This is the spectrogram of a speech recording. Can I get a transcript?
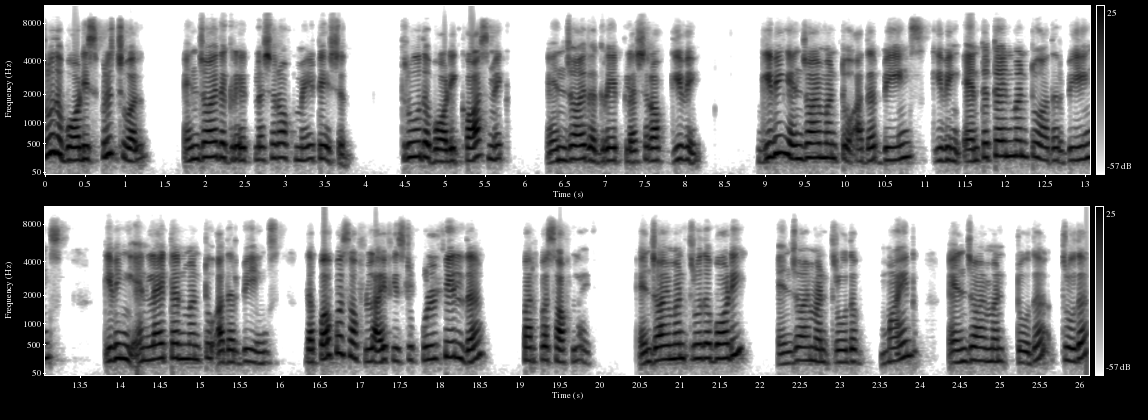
Through the body spiritual, enjoy the great pleasure of meditation. Through the body cosmic, enjoy the great pleasure of giving. Giving enjoyment to other beings, giving entertainment to other beings, giving enlightenment to other beings. The purpose of life is to fulfill the purpose of life. Enjoyment through the body, enjoyment through the mind, enjoyment to the through the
